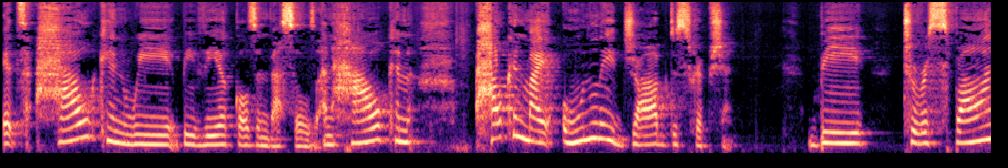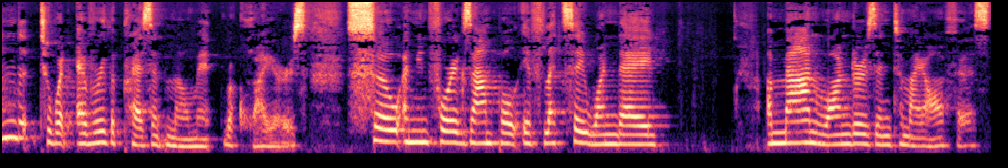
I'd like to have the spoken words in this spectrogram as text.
It's how can we be vehicles and vessels and how can, how can my only job description be to respond to whatever the present moment requires. So, I mean, for example, if let's say one day a man wanders into my office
